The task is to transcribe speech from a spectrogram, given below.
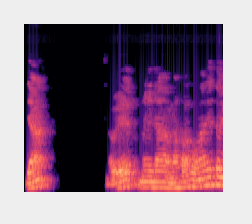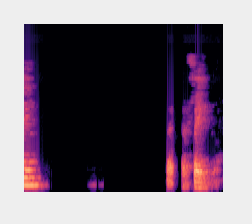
¿Ya? A ver, no hay nada más abajo, nadie está bien. Perfecto.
